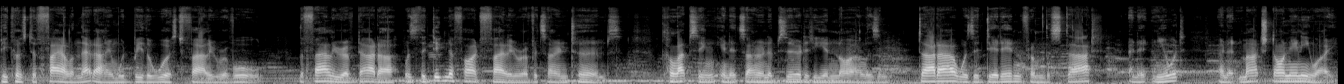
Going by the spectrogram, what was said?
because to fail in that aim would be the worst failure of all. The failure of Dada was the dignified failure of its own terms, collapsing in its own absurdity and nihilism. Dada was a dead end from the start, and it knew it, and it marched on anyway,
